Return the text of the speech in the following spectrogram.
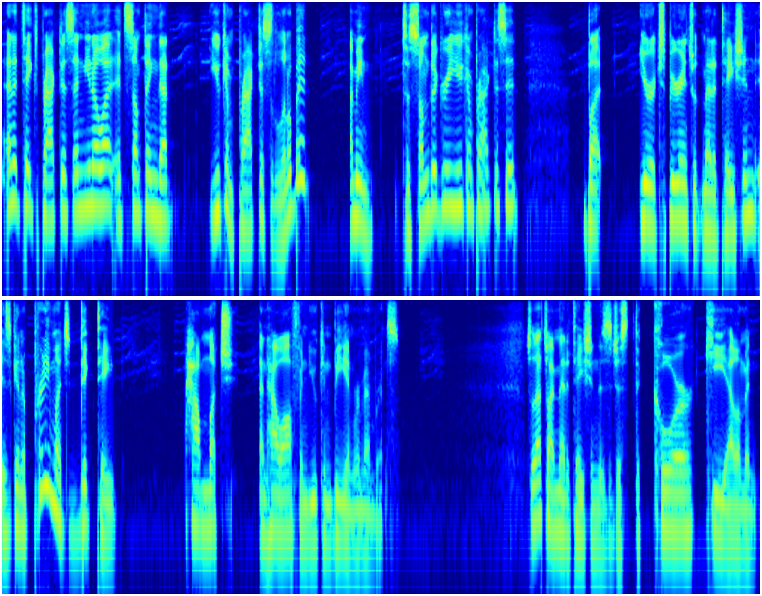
And it takes practice. And you know what? It's something that you can practice a little bit. I mean, to some degree, you can practice it, but your experience with meditation is going to pretty much dictate how much and how often you can be in remembrance. So that's why meditation is just the core key element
